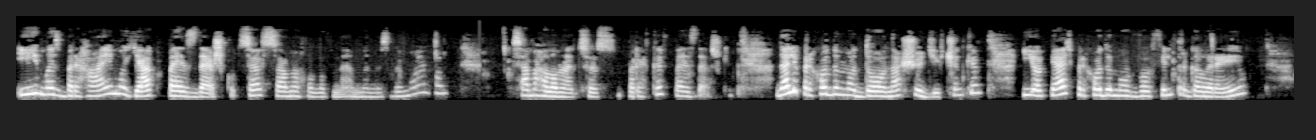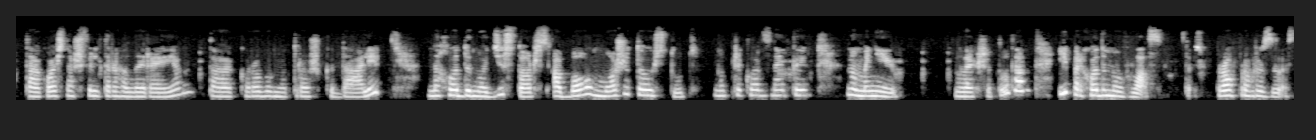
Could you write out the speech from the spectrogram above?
і ми зберігаємо як PSD-шку. Це саме головне. Ми назвемо його. Саме головне це зберегти в PSD-шки. Далі переходимо до нашої дівчинки. І опять переходимо в фільтр галерею. Так, ось наш фільтр галерея. Так, робимо трошки далі. Знаходимо Distors, або можете ось тут, наприклад, знайти. Ну, мені легше тут. І переходимо в глаз. Тобто прогрузилась.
